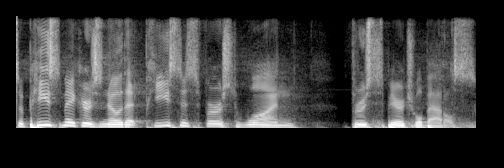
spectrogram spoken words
So peacemakers know that peace is first won through spiritual battles.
